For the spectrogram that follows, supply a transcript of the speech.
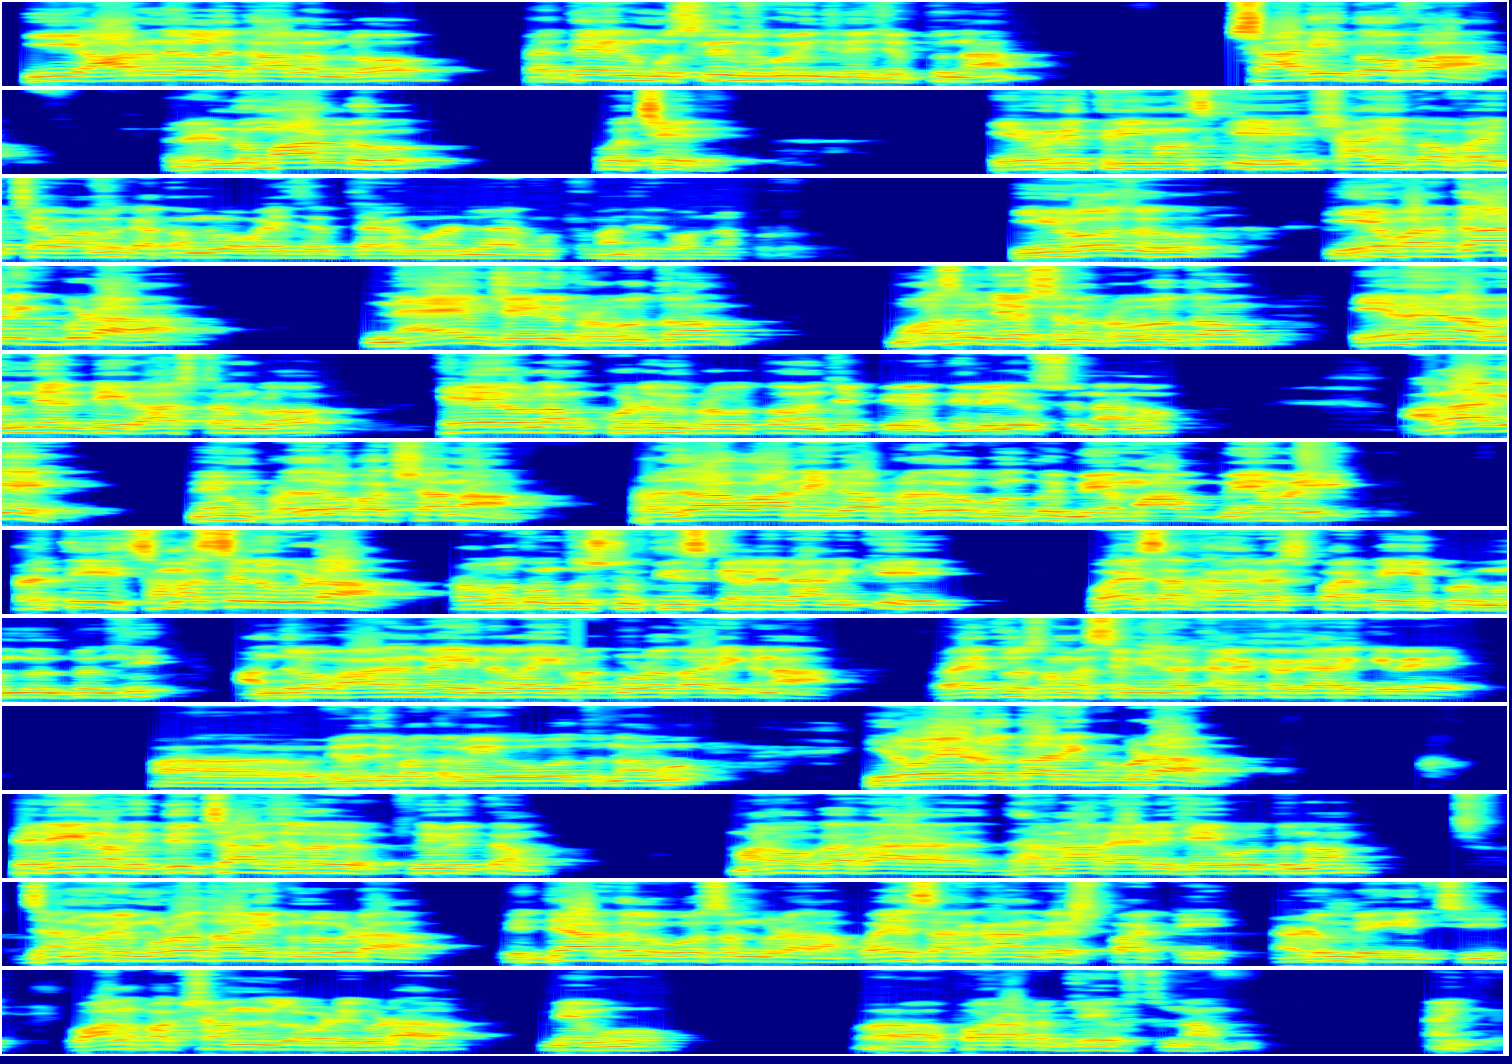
ఈ ఆరు నెలల కాలంలో ప్రత్యేక ముస్లిమ్స్ గురించి నేను చెప్తున్నా షాదీ తోఫా రెండు మార్లు వచ్చేది. ఎవ్రీ త్రీ మంత్స్కి షాదీ తోఫా ఇచ్చేవాళ్ళు గతంలో వైఎస్ జగన్మోహన్ రెడ్డి గారు ముఖ్యమంత్రిగా ఉన్నప్పుడు. ఈరోజు ఏ వర్గానికి కూడా న్యాయం చేయని ప్రభుత్వం మోసం చేస్తున్న ప్రభుత్వం ఏదైనా ఉంది అంటే ఈ రాష్ట్రంలో కేవలం కూటమి ప్రభుత్వం అని చెప్పి నేను తెలియజేస్తున్నాను. అలాగే మేము ప్రజల పక్షాన ప్రజావాణిగా ప్రజల గొంతు మేమా మేమై ప్రతి సమస్యను కూడా ప్రభుత్వం దృష్టికి తీసుకెళ్ళడానికి వైఎస్ఆర్ కాంగ్రెస్ పార్టీ ఎప్పుడు ముందుంటుంది. అందులో భాగంగా ఈ నెల పదమూడో తారీఖున రైతుల సమస్య మీద కలెక్టర్ గారికి వినతి పత్రం ఇవ్వబోతున్నాము. ఇరవై ఏడో తారీఖు కూడా పెరిగిన విద్యుత్ ఛార్జీల నిమిత్తం మరొక ధర్నా ర్యాలీ చేయబోతున్నాం. జనవరి మూడో తారీఖున కూడా విద్యార్థుల కోసం కూడా వైఎస్ఆర్ కాంగ్రెస్ పార్టీ నడుం బిగించి వాళ్ళ పక్షాన్ని నిలబడి కూడా మేము పోరాటం చేస్తున్నాము.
